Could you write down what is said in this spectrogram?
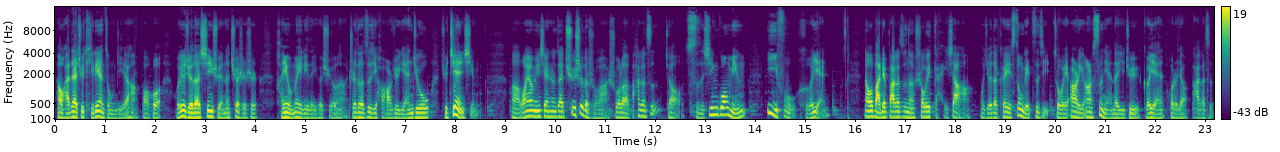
啊，我还在去提炼总结哈，包括我也觉得心学呢，确实是很有魅力的一个学问啊，值得自己好好去研究、去践行。啊，王阳明先生在去世的时候啊，说了八个字，叫“此心光明，亦复何言”。那我把这八个字呢稍微改一下哈，我觉得可以送给自己作为二零二四年的一句格言，或者叫八个字，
